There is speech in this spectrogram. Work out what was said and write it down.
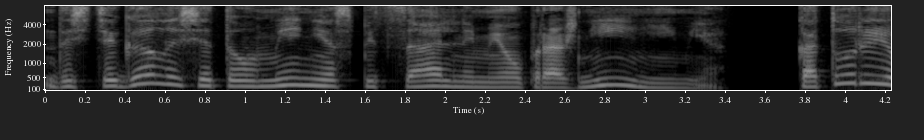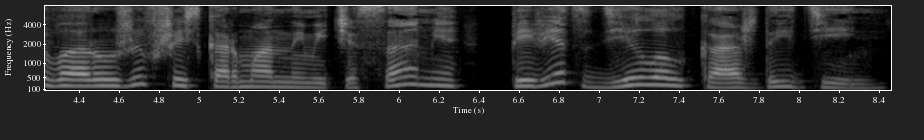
Достигалось это умение специальными упражнениями, которые, вооружившись карманными часами, певец делал каждый день.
